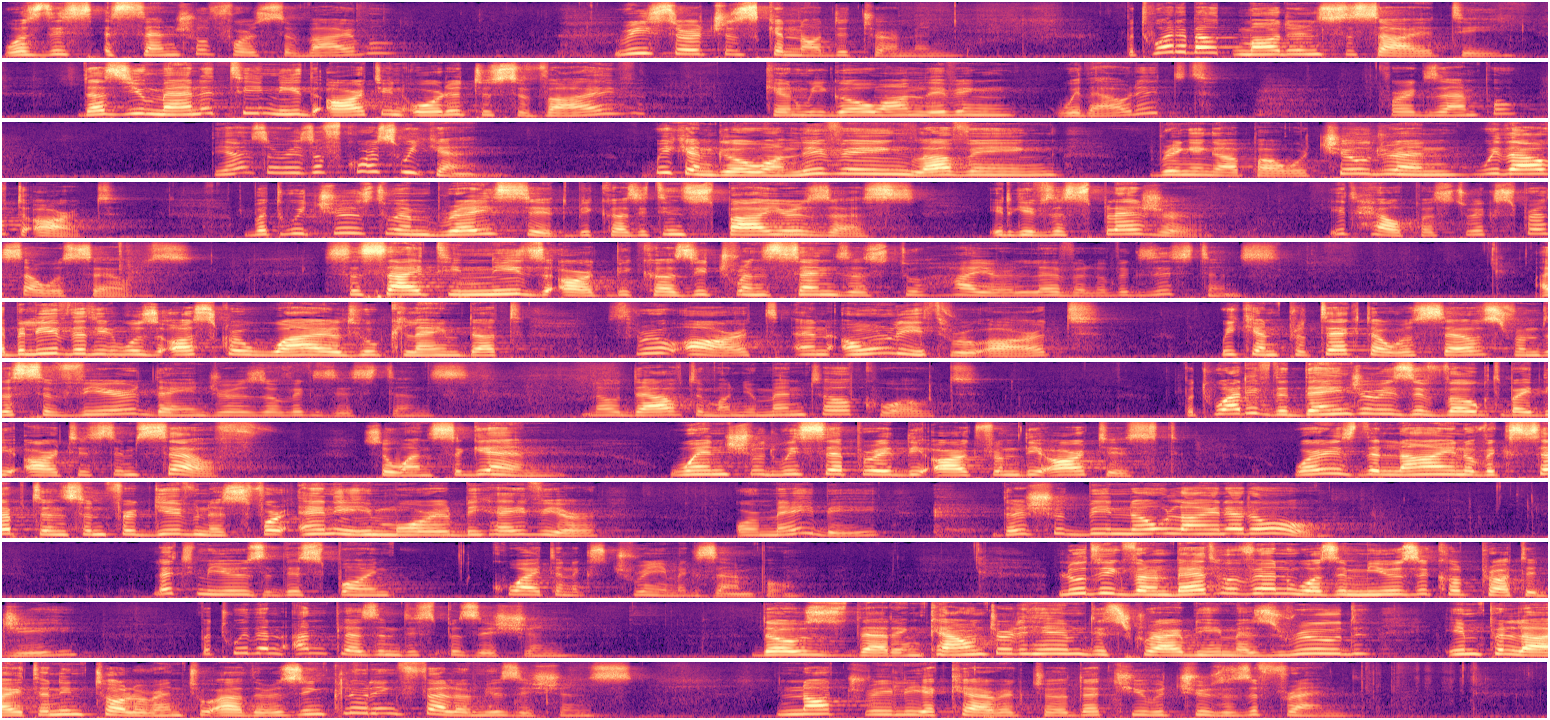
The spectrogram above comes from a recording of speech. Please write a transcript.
Was this essential for survival? Researchers cannot determine. But what about modern society? Does humanity need art in order to survive? Can we go on living without it, for example? The answer is of course we can. We can go on living, loving, bringing up our children without art. But we choose to embrace it because it inspires us, it gives us pleasure, it helps us to express ourselves. Society needs art because it transcends us to a higher level of existence. I believe that it was Oscar Wilde who claimed that through art, and only through art, we can protect ourselves from the severe dangers of existence. No doubt a monumental quote. But what if the danger is evoked by the artist himself? So once again, when should we separate the art from the artist? Where is the line of acceptance and forgiveness for any immoral behavior? Or maybe there should be no line at all. Let me use at this point quite an extreme example. Ludwig van Beethoven was a musical prodigy, but with an unpleasant disposition. Those that encountered him described him as rude, impolite, and intolerant to others, including fellow musicians. Not really a character that you would choose as a friend.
